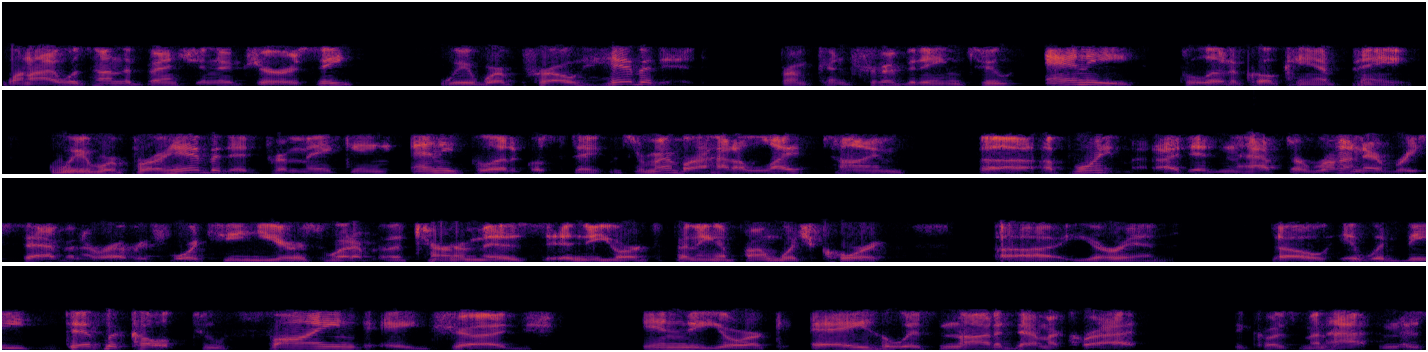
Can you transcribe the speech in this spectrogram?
When I was on the bench in New Jersey, we were prohibited from contributing to any political campaign. We were prohibited from making any political statements. Remember, I had a lifetime uh, appointment. I didn't have to run every seven or every 14 years, whatever the term is in New York, depending upon which court uh, you're in. So it would be difficult to find a judge in New York, A, who is not a Democrat, because Manhattan is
